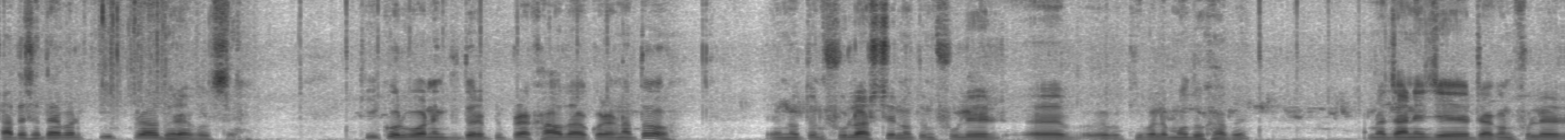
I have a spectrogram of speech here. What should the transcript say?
সাথে সাথে আবার পিঁপড়াও ধরে বলছে। কি করব অনেক দিন ধরে পিঁপড়া খাওয়া দাওয়া করে না তো। নতুন ফুল আসছে, নতুন ফুলের কি বলে, মধু খাবে। আমরা জানি যে ড্রাগন ফুলের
